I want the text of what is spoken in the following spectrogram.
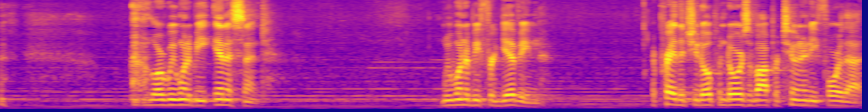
Lord, we want to be innocent. We want to be forgiving. I pray that you'd open doors of opportunity for that.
